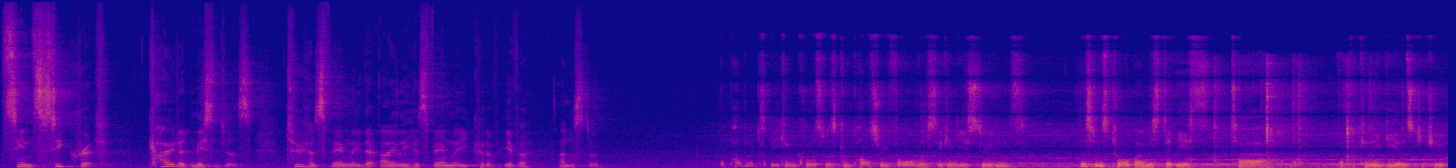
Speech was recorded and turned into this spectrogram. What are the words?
send secret coded messages to his family that only his family could have ever understood. The public speaking course was compulsory for all the second year students. This was taught by Mr. S. Tarr of the Carnegie Institute.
